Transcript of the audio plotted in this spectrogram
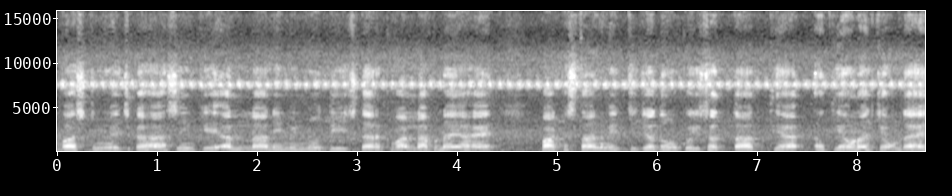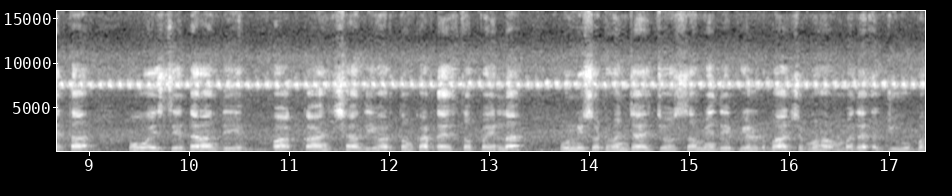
ਵਾਸ਼ਿੰਗਟਨ ਵਿੱਚ ਕਿਹਾ ਸੀ ਕਿ ਅੱਲਾ ਨੇ ਮੈਨੂੰ ਦੇਸ਼ ਦਾ ਰਖਵਾਲਾ ਬਣਾਇਆ ਹੈ। ਪਾਕਿਸਤਾਨ ਵਿੱਚ ਜਦੋਂ ਕੋਈ ਸੱਤਾ ਹਥਿਆਉਣਾ ਚਾਹੁੰਦਾ ਹੈ ਤਾਂ ਉਹ ਇਸੇ ਤਰ੍ਹਾਂ ਦੇ ਵਾਕਾਂਸ਼ਾਂ ਦੀ ਵਰਤੋਂ ਕਰਦਾ ਹੈ। ਇਸ ਤੋਂ ਪਹਿਲਾਂ 1958 ਵਿੱਚ ਉਸ ਸਮੇਂ ਦੇ ਫੀਲਡ ਮਾਰਸ਼ਲ ਮੁਹੰਮਦ ਅਯੂਬ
